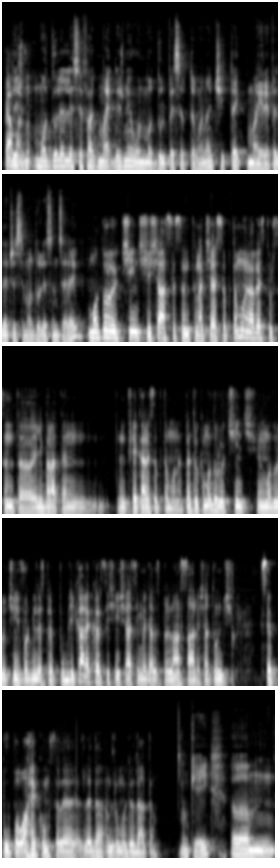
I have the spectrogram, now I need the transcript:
pe deci Amazon. Deci modulele se fac mai... Deci nu e un modul pe săptămână, ci trec mai repede aceste module, să înțeleg? Modulul 5 și 6 sunt în aceeași săptămână, restul sunt uh, eliberate în, în fiecare săptămână. Pentru că modulul 5, în modulul 5 vorbim despre publicarea cărții și în 6 imediat despre lansare și atunci se pupă oarecum să le, le dăm drumul deodată. Ok. Um,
